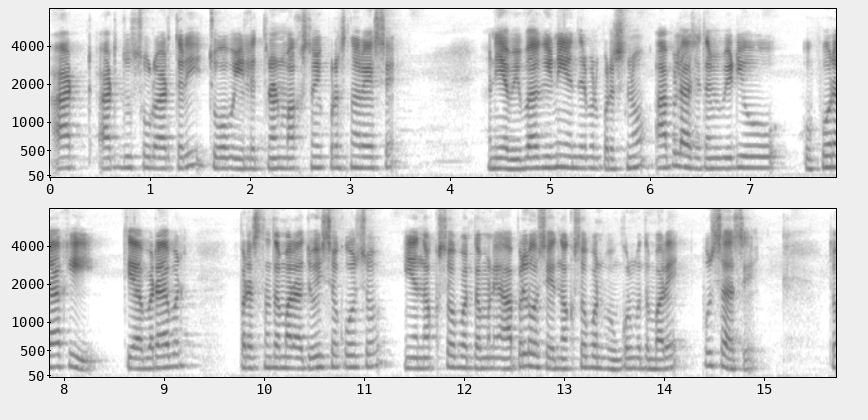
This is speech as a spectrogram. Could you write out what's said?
આઠ આઠ દુ સોળ, આઠ તરી ચોવીસ, એટલે ત્રણ માર્ક્સનો એક પ્રશ્ન રહેશે. અને આ વિભાગીની અંદર પણ પ્રશ્નો આપેલા છે. તમે વીડિયો ઊભો રાખી ત્યાં બરાબર પ્રશ્ન તમારા જોઈ શકો છો. અહીંયા નકશો પણ તમને આપેલો છે. નકશો પણ ભૂગોળમાં તમારે પૂછાશે. તો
